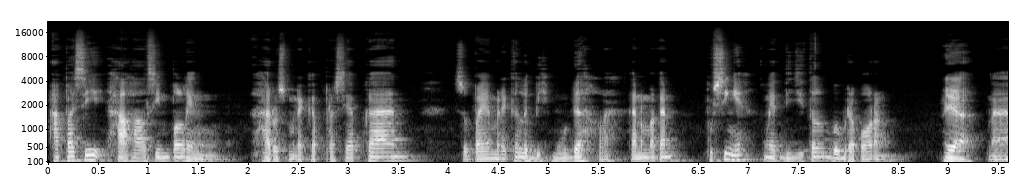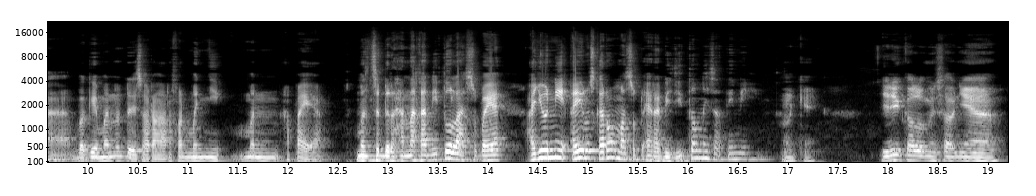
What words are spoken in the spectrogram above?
Apa sih hal-hal simpel yang harus mereka persiapkan supaya mereka lebih mudah lah? Karena makan pusing ya ngeliat digital beberapa orang. Ya. Nah, bagaimana dari seorang Arfan menyi- men, apa ya? Mensederhanakan itulah supaya ayo nih, ayo lu sekarang masuk era digital nih saat ini. Oke. Jadi kalau misalnya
